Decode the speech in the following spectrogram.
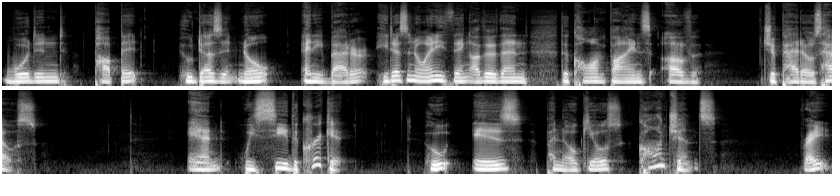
wooden puppet who doesn't know any better. He doesn't know anything other than the confines of Geppetto's house. And we see the cricket, who is Pinocchio's conscience, right?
